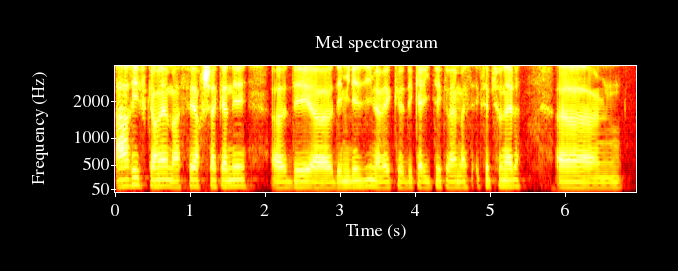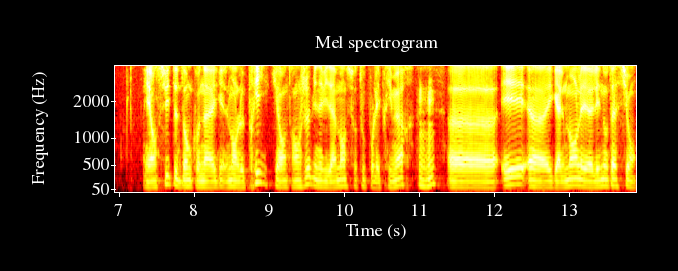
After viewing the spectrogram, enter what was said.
arrivent quand même à faire chaque année euh, des, euh, des, millésimes avec des qualités quand même exceptionnelles. Et ensuite, donc, on a également le prix qui rentre en jeu, bien évidemment, surtout pour les primeurs, mhm. et également les, les notations.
